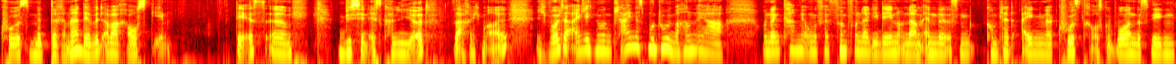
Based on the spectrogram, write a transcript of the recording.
Kurs mit drinne, der wird aber rausgehen. Der ist äh, ein bisschen eskaliert, sag ich mal. Ich wollte eigentlich nur ein kleines Modul machen, ja, und dann kamen mir ungefähr 500 Ideen und am Ende ist ein komplett eigener Kurs draus geworden. Deswegen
